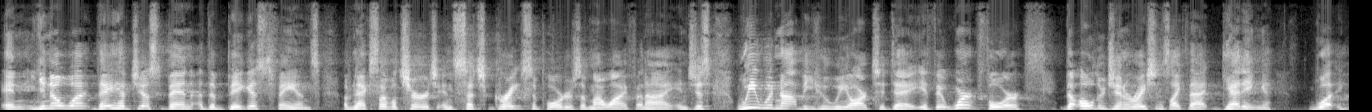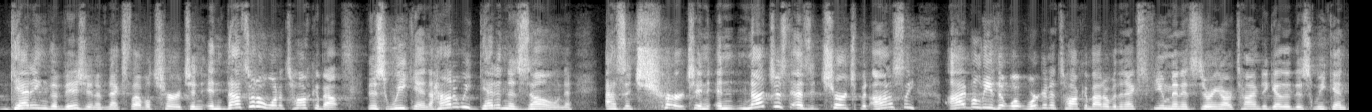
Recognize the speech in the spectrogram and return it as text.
And you know what? They have just been the biggest fans of Next Level Church and such great supporters of my wife and I. And just, we would not be who we are today if it weren't for the older generations like that getting what getting the vision of next level church. And, and that's what i want to talk about this weekend. How do we get in the zone as a church, and, and not just as a church, but honestly, I believe that what we're going to talk about over the next few minutes during our time together this weekend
